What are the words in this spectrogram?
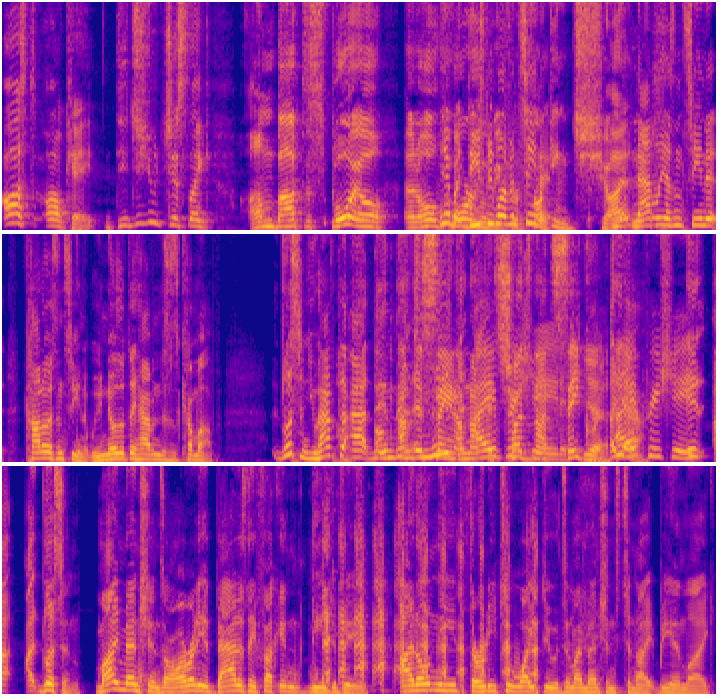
Aust- okay, did you just like I'm about to spoil an old Yeah, but these people haven't seen fucking it. Chud? N- Natalie hasn't seen it. Kato hasn't seen it. We know that they haven't. This has come up. Listen, you have to add. I'm, in I'm the- just in saying the- I'm not. I Chud's not sacred. Yeah. I appreciate it. I, I, listen, my mentions are already as bad as they fucking need to be. I don't need 32 white dudes in my mentions tonight being like,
